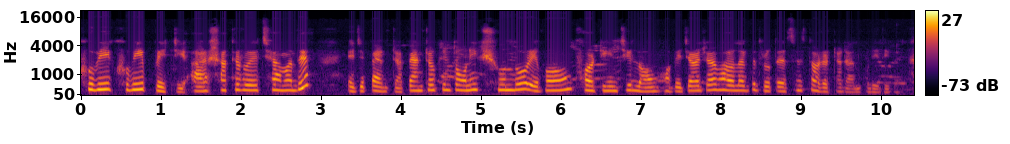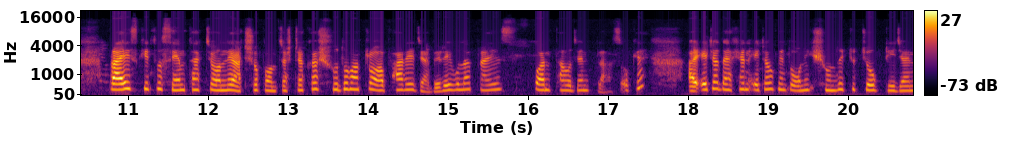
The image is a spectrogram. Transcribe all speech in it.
খুবই খুবই প্রেটি আর সাথে রয়েছে আমাদের এই যে প্যান্টটা। প্যান্টটাও কিন্তু অনেক সুন্দর এবং ফর্টি ইঞ্চি লং হবে। যার যার ভালো লাগবে দ্রুত এসএস অর্ডারটা ডান করে দেবে প্রাইস কিন্তু সেম থাকছে অনলি আটশো পঞ্চাশ টাকা। শুধুমাত্র অফারে যাবে। Regular price one thousand plus okay আর এটা দেখেন, এটাও কিন্তু অনেক সুন্দর একটু চোখ ডিজাইন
